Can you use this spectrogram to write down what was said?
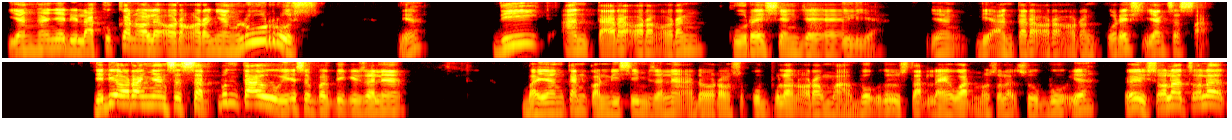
yang hanya dilakukan oleh orang-orang yang lurus ya di antara orang-orang Quraisy yang jahiliyah yang di antara orang-orang Quraisy yang sesat. Jadi orang yang sesat pun tahu ya seperti misalnya bayangkan kondisi misalnya ada orang sekumpulan orang mabuk tuh Ustadz lewat mau sholat subuh ya, hei sholat sholat,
